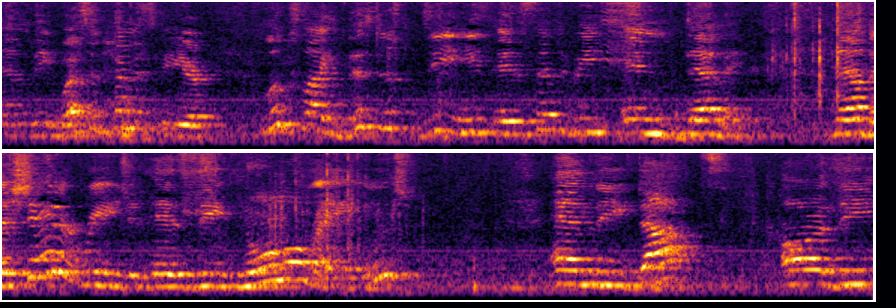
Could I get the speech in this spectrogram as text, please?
in the Western Hemisphere, looks like this disease is said to be endemic. Now, the shaded region is the normal range, and the dots are the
